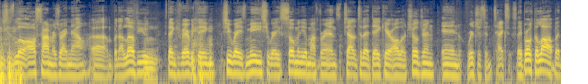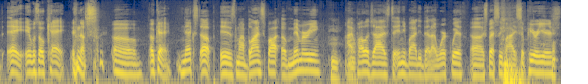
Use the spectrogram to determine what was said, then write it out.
she's a little alzheimer's right now uh, but i love you Mm. Thank you for everything. she raised me. She raised so many of my friends. Shout out to that daycare, all our children in Richardson, Texas. They broke the law, but hey, it was okay. um, okay. Next up is my blind spot of memory. I apologize to anybody that I work with, uh, especially my superiors.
